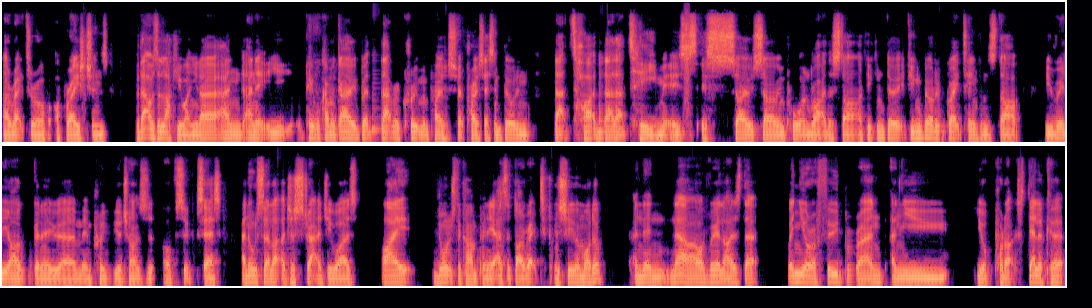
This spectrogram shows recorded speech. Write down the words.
director of operations. But that was a lucky one, you know, and, and it, you, people come and go, but that recruitment process, process and building that, that, that team is, is so, so important right at the start. If you can do it, if you can build a great team from the start, you really are going to um, improve your chances of success. And also like just strategy wise, I launched the company as a direct to consumer model. And then now I've realized that when you're a food brand and you, your product's delicate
